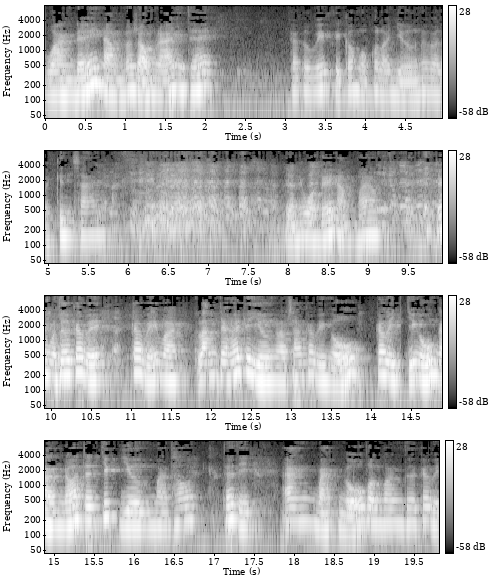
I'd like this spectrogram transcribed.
hoàng đế nằm nó rộng rãi như thế theo tôi biết thì có một cái loại giường nó gọi là kinh sai đó. Dành cho hoàng đế nằm phải không? Nhưng mà thưa các vị các vị mà lăn cho hết cái giường làm sao các vị ngủ? Các vị chỉ ngủ ngần đó trên chiếc giường mà thôi. Thế thì ăn mặc, ngủ, vân vân, thưa các vị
